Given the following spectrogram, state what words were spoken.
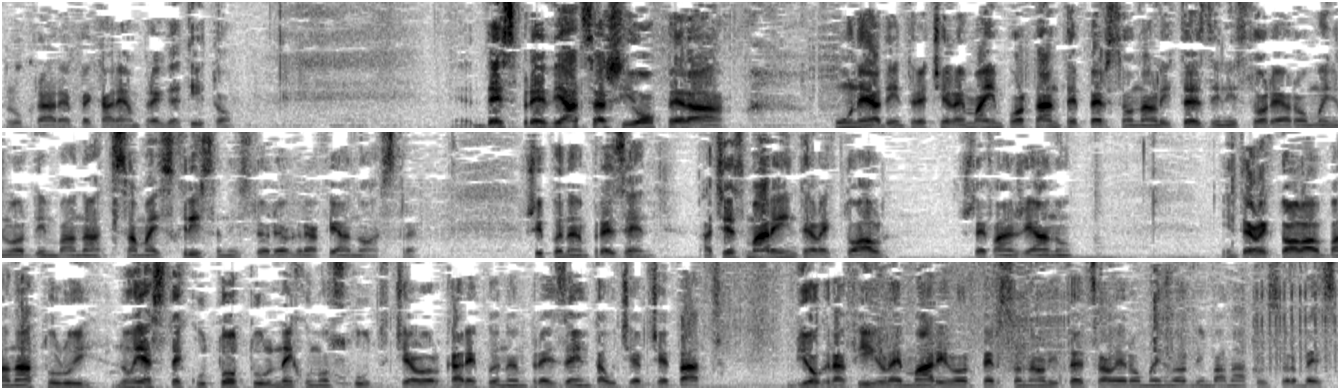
lucrarea pe care am pregătit-o. Despre viața și opera uneia dintre cele mai importante personalități din istoria românilor din Banat s-a mai scris în istoriografia noastră și până în prezent. Acest mare intelectual Ștefan Gianu, intelectual al Banatului, nu este cu totul necunoscut celor care până în prezent au cercetat biografiile marilor personalități ale românilor din Banatul Sărbesc.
